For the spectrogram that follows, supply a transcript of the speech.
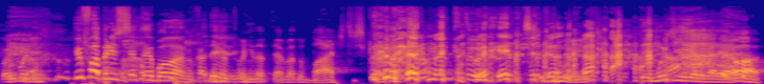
Pode banir. E o Fabrício senta rebolando? Cadê Eu tô ele? rindo até agora do Bastos, cara. Moleque doente. doente. Tem muito dinheiro, galera. Ó,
